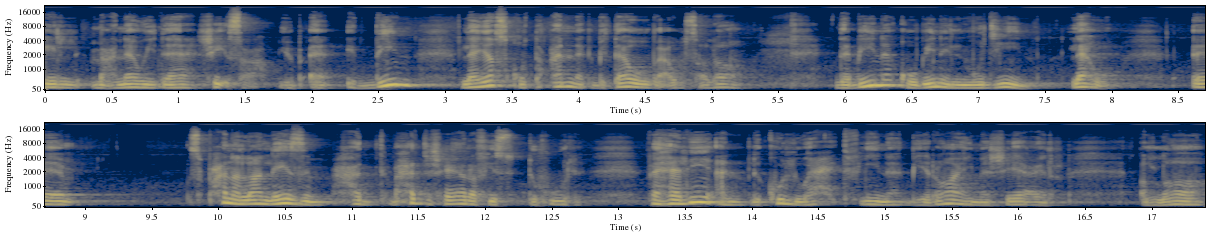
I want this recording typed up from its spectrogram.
المعنوي ده شيء صعب. يبقى الدين لا يسقط عنك بتوبة أو صلاة. ده بينك وبين المدين له. سبحان الله لازم حد محدش هيعرف يسدهوله فهنيئا لكل واحد فينا بيراعي مشاعر الله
